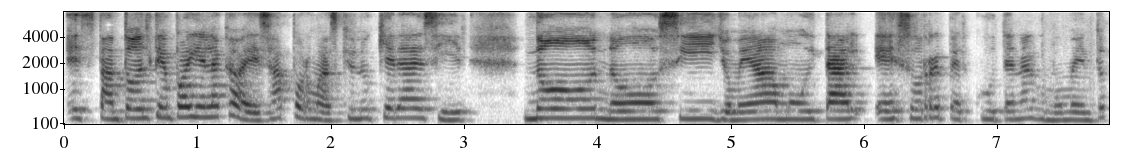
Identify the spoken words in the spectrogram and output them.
están todo el tiempo ahí en la cabeza, por más que uno quiera decir, no, no, sí, yo me amo y tal, eso repercute en algún momento.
